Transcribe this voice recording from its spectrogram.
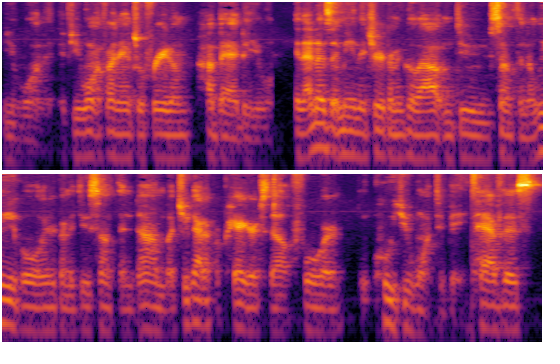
you want it? If you want financial freedom, how bad do you want it? And that doesn't mean that you're going to go out and do something illegal or you're going to do something dumb, but you got to prepare yourself for who you want to be. Have this,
